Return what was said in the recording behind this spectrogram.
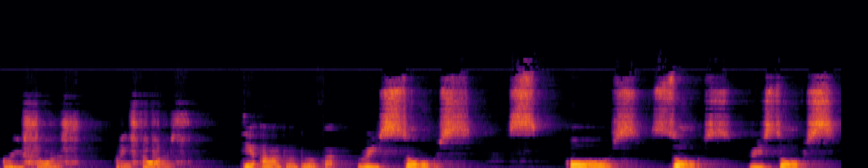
Resource. Resource. 第二种读法，resource, source, source, resource。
